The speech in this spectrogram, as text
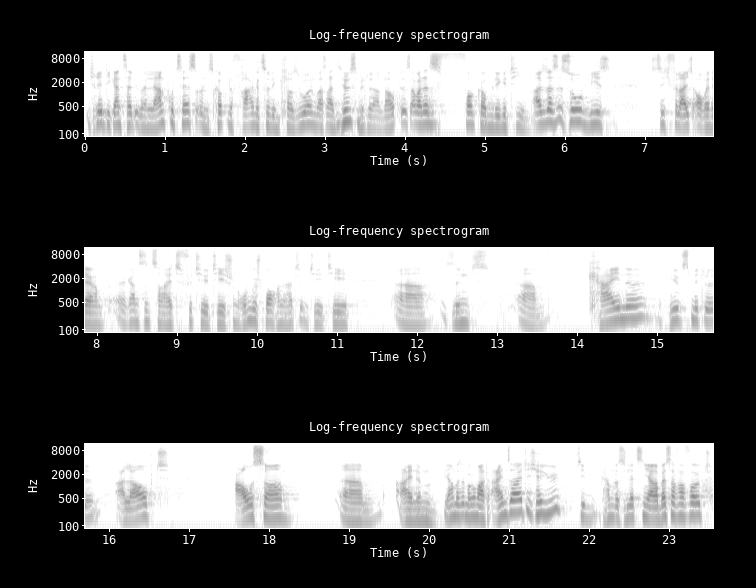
ich rede die ganze Zeit über den Lernprozess und es kommt eine Frage zu den Klausuren, was als Hilfsmittel erlaubt ist, aber das ist vollkommen legitim. Also das ist so, wie es sich vielleicht auch in der äh, ganzen Zeit für TET schon rumgesprochen hat. In TET äh, sind äh, keine Hilfsmittel erlaubt, außer ähm, einem, wir haben es immer gemacht, einseitig, Herr Jü, Sie haben das die letzten Jahre besser verfolgt.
